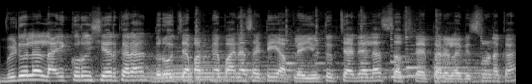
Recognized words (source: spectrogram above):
व्हिडिओला लाईक करून शेअर करा. दररोजच्या बातम्या पाहण्यासाठी आपल्या युट्यूब चॅनलला सबस्क्राईब करायला विसरू नका.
